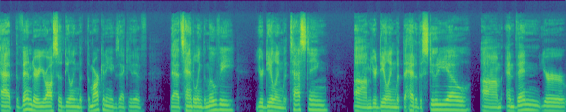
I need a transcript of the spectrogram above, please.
at the vendor you're also dealing with the marketing executive that's handling the movie. You're dealing with testing. Um, you're dealing with the head of the studio. Um, and then you're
